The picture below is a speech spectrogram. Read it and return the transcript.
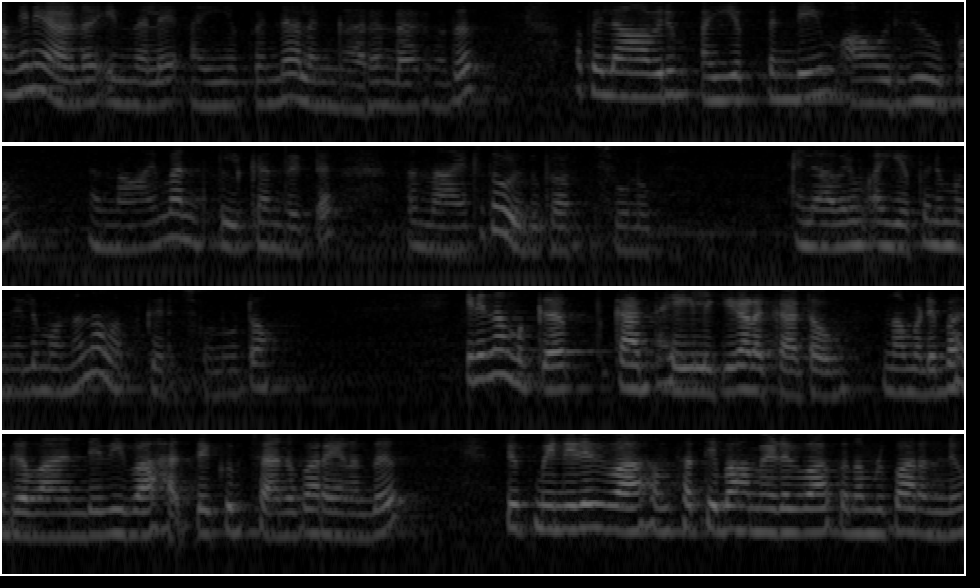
അങ്ങനെയാണ് ഇന്നലെ അയ്യപ്പന്റെ അലങ്കാരം ഉണ്ടായിരുന്നത്. അപ്പോൾ എല്ലാവരും അയ്യപ്പന്റെയും ആ ഒരു രൂപം നന്നായി മനസ്സിൽ കണ്ടിട്ട് നന്നായിട്ട് തൊഴുതു പ്രാർത്ഥിച്ചോളൂ. എല്ലാവരും അയ്യപ്പന് മുന്നിലും ഒന്ന് നമസ്കരിച്ചോളൂ കേട്ടോ ഇനി നമുക്ക് കഥയിലേക്ക് കിടക്കാട്ടോ. നമ്മുടെ ഭഗവാന്റെ വിവാഹത്തെക്കുറിച്ചാണ് പറയണത്. രുക്മിണിയുടെ വിവാഹം സത്യഭാമയുടെ വിവാഹം നമ്മൾ പറഞ്ഞു.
